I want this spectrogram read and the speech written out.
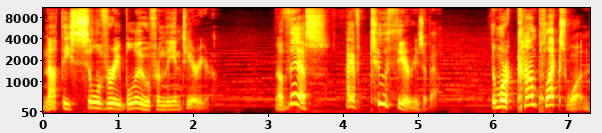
not the silvery blue from the interior. Now, this I have two theories about. The more complex one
